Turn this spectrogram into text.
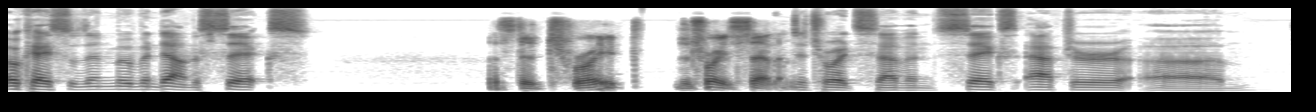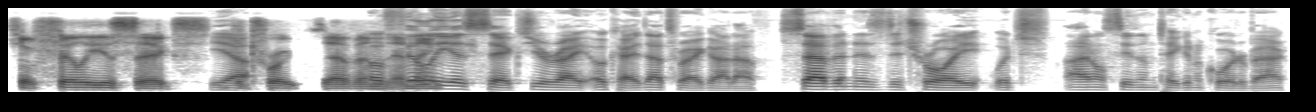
Okay, so then moving down to six. That's Detroit. Detroit seven. Detroit seven, six after. Um, So Philly is six. Yeah. Detroit seven. oh, and Philly then, is six. You're right. Okay, that's where I got off. Seven is Detroit, which I don't see them taking a quarterback.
